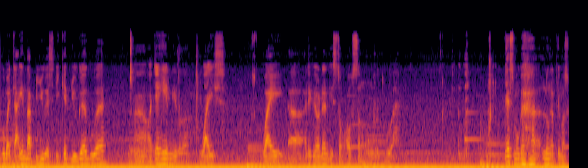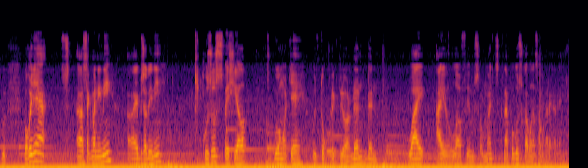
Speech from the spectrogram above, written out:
gue bacain tapi juga sedikit juga gue uh, ocehin gitu loh. Why why uh, Rick Jordan is so awesome menurut gue ya semoga lu ngerti maksud gue pokoknya uh, segmen ini uh, episode ini khusus spesial. Gue ngoceh untuk Rick Jordan dan why I love him so much. Kenapa gue suka banget sama karya-karyanya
